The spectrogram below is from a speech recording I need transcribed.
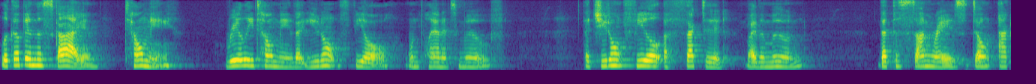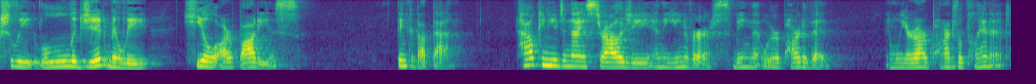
Look up in the sky and tell me, really tell me that you don't feel when planets move, that you don't feel affected by the moon, that the sun rays don't actually legitimately heal our bodies. Think about that. How can you deny astrology and the universe, being that we're a part of it and we are part of a planet?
